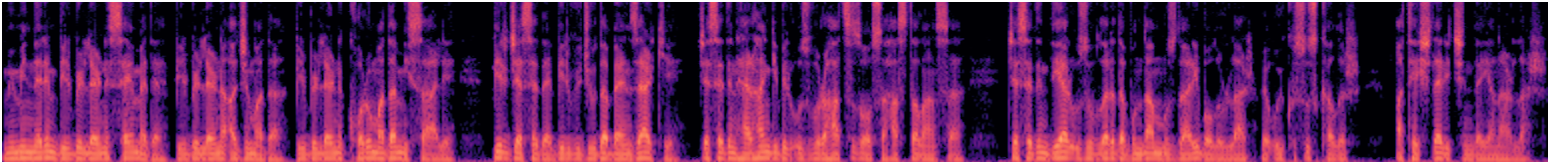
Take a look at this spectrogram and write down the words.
müminlerin birbirlerini sevmede, birbirlerine acımada, birbirlerini korumada misali bir cesede, bir vücuda benzer ki cesedin herhangi bir uzvu rahatsız olsa hastalansa, cesedin diğer uzuvları da bundan muzdarip olurlar ve uykusuz kalır, ateşler içinde yanarlar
